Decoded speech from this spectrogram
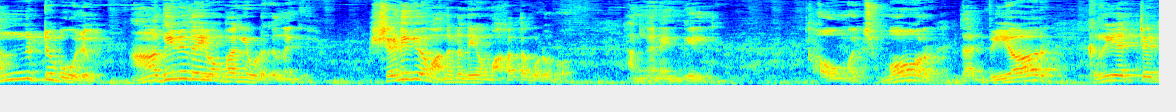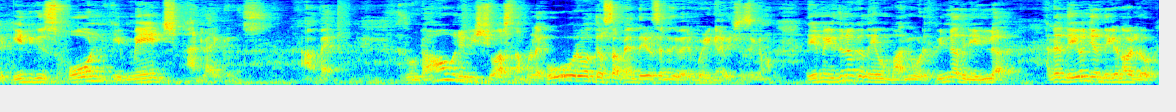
എന്നിട്ട് പോലും അതിന് ദൈവം ഭംഗി കൊടുക്കുന്നെങ്കിൽ ക്ഷണിക്കുക എന്നിട്ട് ദൈവം മഹത്വം കൊടുക്കുമോ അങ്ങനെങ്കിൽ how much more that we are created in his own image and likeness അമേ അതുകൊണ്ട് ആ ഒരു വിശ്വാസം നമ്മളെ ഓരോ ദിവസമയം ദൈവസന്നിധി വരുമ്പോൾ ഇങ്ങനെ വിശ്വസിക്കണം. ദൈവം ഇതിനൊക്കെ ദൈവം വാങ്ങി കൊടുക്കും പിന്നെ അതിനില്ല. അല്ലെ ദൈവം ചിന്തിക്കണമല്ലോ.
